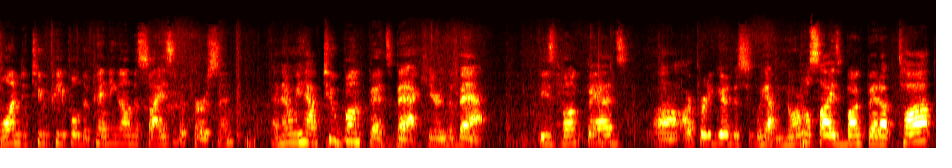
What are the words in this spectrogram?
one to two people depending on the size of the person. And then we have two bunk beds back here in the back. These bunk beds uh, are pretty good. This, we have a normal size bunk bed up top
